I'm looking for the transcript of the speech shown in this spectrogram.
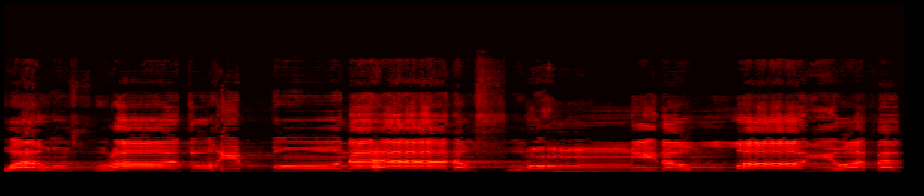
وأخرى تحبونها نصر من الله وفتح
